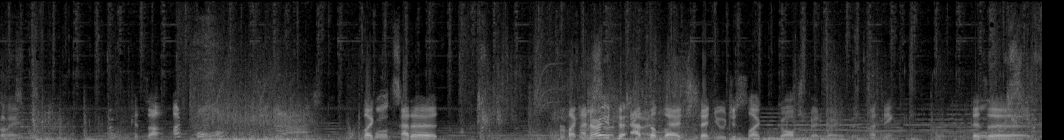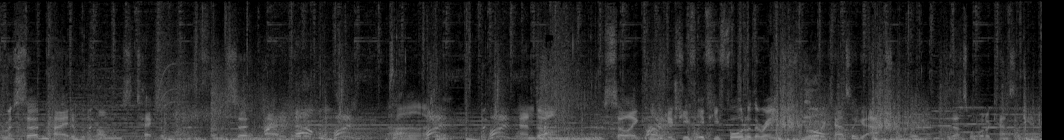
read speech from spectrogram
Wait. Can that fall off if you? Like Well, at a like I know if you're at the ledge, then you'll just like go off straight away. But I think there's well, from, a from a certain height it becomes techable. From a certain height it becomes. ah okay. And um, so like if you if you fall to the range, you auto cancel. You action avoid them because that's what auto canceling is.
